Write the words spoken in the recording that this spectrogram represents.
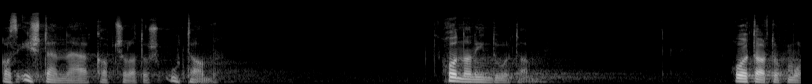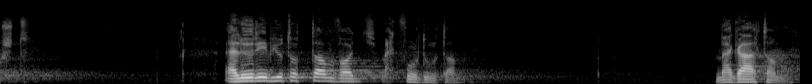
az Istennel kapcsolatos utam. Honnan indultam? Hol tartok most? Előrébb jutottam, vagy megfordultam? Megálltam,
